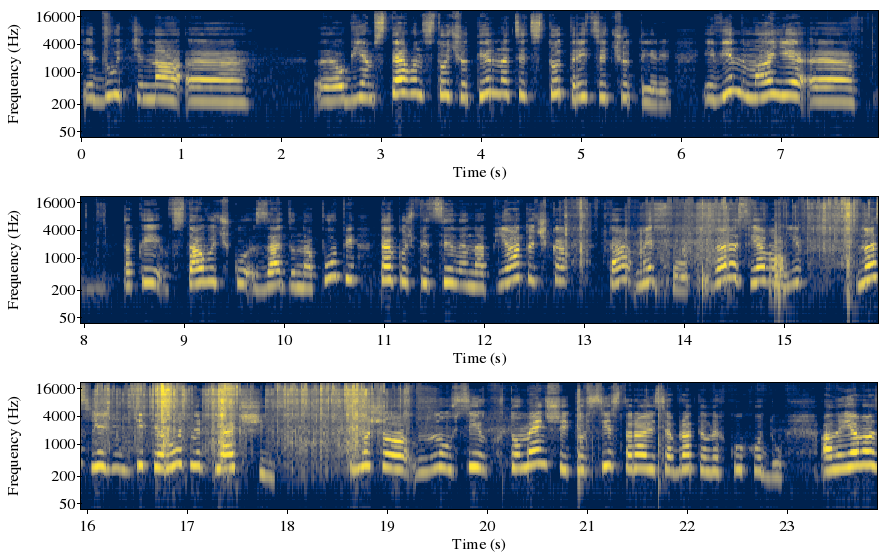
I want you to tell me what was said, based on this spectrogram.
ідуть на об'єм стегон 114-134. І він має е, такий вставочку ззаду на попі, також підсилена п'яточка та мисок. Зараз я вам їх. У нас є тільки розмір 5-6. Тому що ну, всі, хто менший, то всі стараються брати легку ходу. Але я вам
